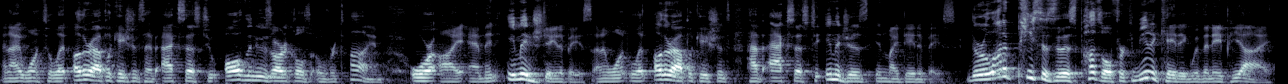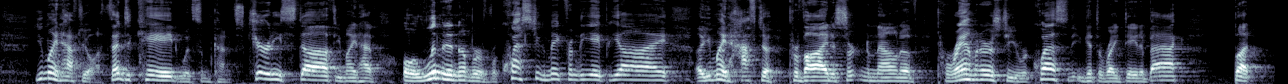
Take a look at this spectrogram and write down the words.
and I want to let other applications have access to all the news articles over time. Or I am an image database and I want to let other applications have access to images in my database. There are a lot of pieces of this puzzle for communicating with an API. You might have to authenticate with some kind of security stuff. You might have a limited number of requests you can make from the API. Uh, you might have to provide a certain amount of parameters to your request so that you get the right data back. But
